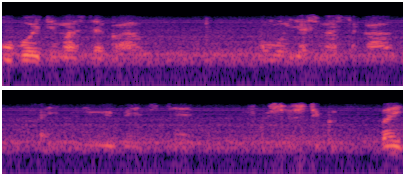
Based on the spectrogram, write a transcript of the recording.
覚えてましたか？思い出しましたか？はい、ニューイメージで復習してください。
